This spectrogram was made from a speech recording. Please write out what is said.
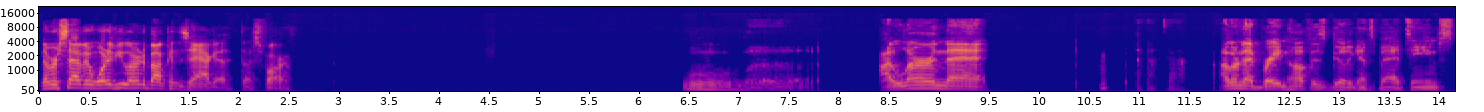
Number seven, what have you learned about Gonzaga thus far? Ooh, uh, I learned that I learned that Braden Huff is good against bad teams.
